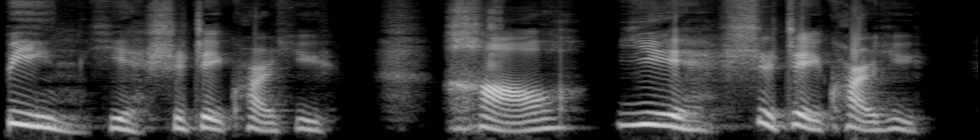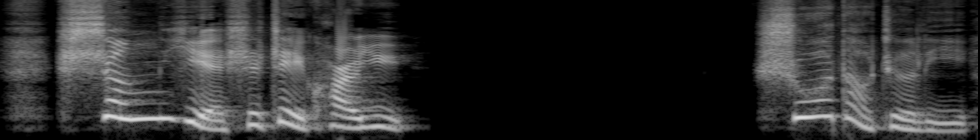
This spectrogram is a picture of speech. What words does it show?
病也是这块玉，好也是这块玉，生也是这块玉。说到这里，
